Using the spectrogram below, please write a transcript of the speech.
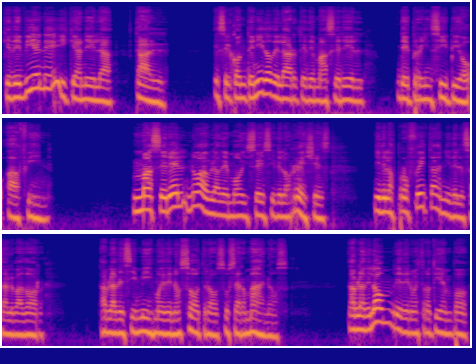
que deviene y que anhela, tal es el contenido del arte de Maserel de principio a fin. Maserel no habla de Moisés y de los reyes, ni de los profetas ni del Salvador. Habla de sí mismo y de nosotros, sus hermanos. Habla del hombre de nuestro tiempo,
